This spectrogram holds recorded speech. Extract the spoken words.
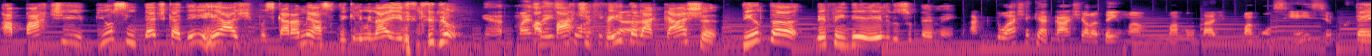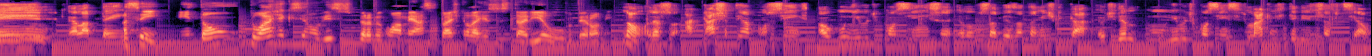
a parte biosintética dele reage. Tipo, esse cara ameaça, tem que eliminar ele, entendeu? É, mas a parte feita a... da caixa tenta defender ele do Superman. A, tu acha que a caixa ela tem uma uma vontade, uma consciência. Porque... Tem, ela tem. Assim, então, tu acha que se não visse o Super-Homem como uma ameaça, tu acha que ela ressuscitaria o Super-Homem? Não, olha só, a caixa tem a consciência. Algum nível de consciência, eu não vou saber exatamente explicar. Eu diria um nível de consciência de máquina de inteligência artificial.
